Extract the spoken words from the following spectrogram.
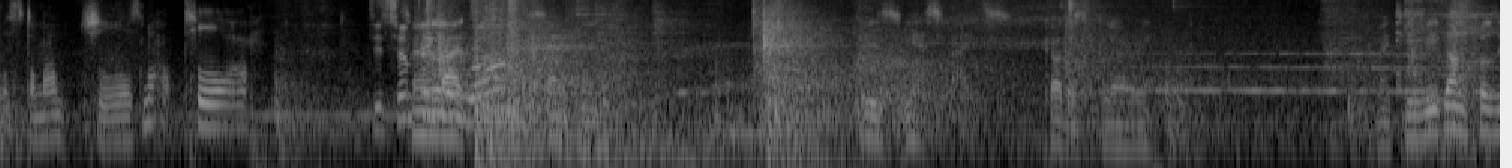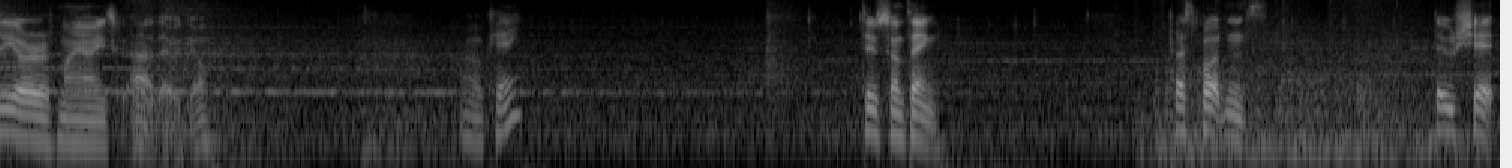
Mr. Munchie's not here. Did something go lights wrong? Something. Please, yes, lights. God, it's blurry. My TV gone fuzzy or have my eyes? Ah, there we go. Okay. Do something. Press buttons. Do shit.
